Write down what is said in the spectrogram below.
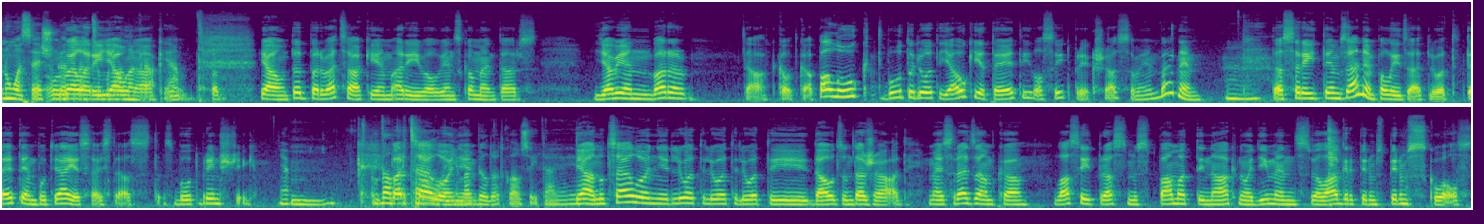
no 6. un vēl arī jaunāk. Jā. Un, tad, jā, un tad par vecākiem arī vēl viens komentārs. Ja vien var tā kaut kā palūgt, būtu ļoti jauki, ja tēti lasītu priekšā saviem bērniem. Mm. Tas arī tiem zēniem palīdzētu ļoti. Tētiem būtu jāiesaistās. Tas būtu brīnišķīgi. Mm. Par, par cēloņiem atbildot klausītājai. Jā. jā, nu cēloņi ir ļoti, ļoti, ļoti daudz un dažādi. Mēs redzam, ka lasīt prasmes pamati nāk no ģimenes vēl agri pirms pirmsskolas.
